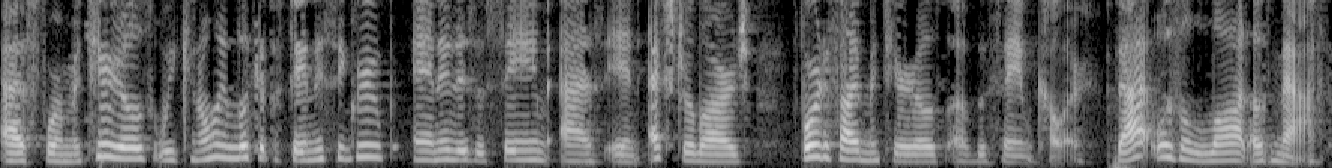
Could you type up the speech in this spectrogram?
As for materials, we can only look at the fantasy group and it is the same as in extra large, fortified materials of the same color. That was a lot of math,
